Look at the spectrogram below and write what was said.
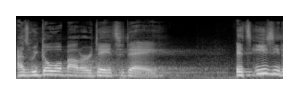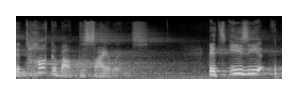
As we go about our day today, it's easy to talk about the silence. It's easy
